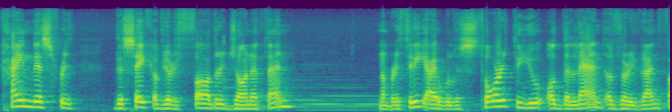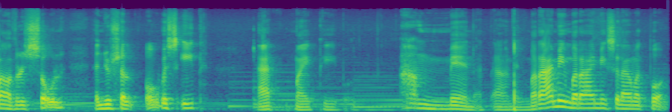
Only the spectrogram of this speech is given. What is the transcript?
kindness for the sake of your father Jonathan Number three, I will restore to you all the land of your grandfather's soul, and you shall always eat at my table. Amen at amen. Maraming maraming salamat po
